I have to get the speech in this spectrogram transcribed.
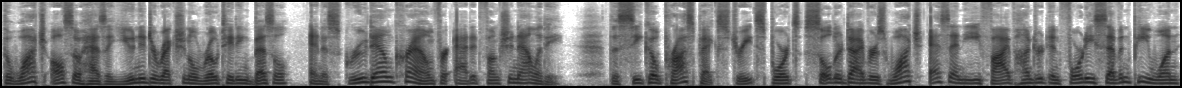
The watch also has a unidirectional rotating bezel and a screw down crown for added functionality. The Seiko Prospex Street Sports Solar Divers Watch SNE 547P1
